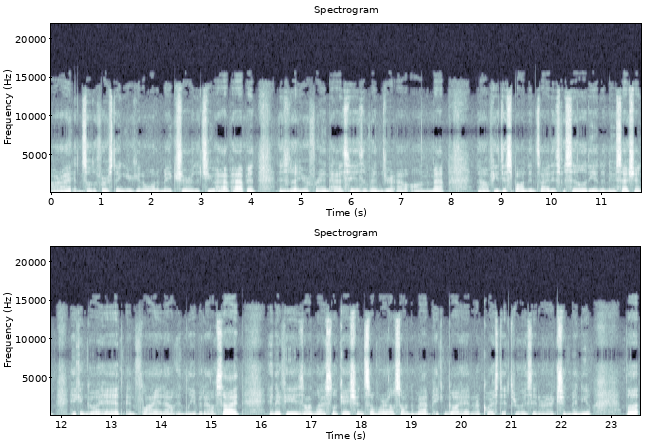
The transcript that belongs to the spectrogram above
Alright, and so the first thing you're going to want to make sure that you have happen is that your friend has his Avenger out on the map. Now if he just spawned inside his facility in a new session, he can go ahead and fly it out and leave it outside. And if he is on last location somewhere else on the map he can go ahead and request it through his interaction menu. But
